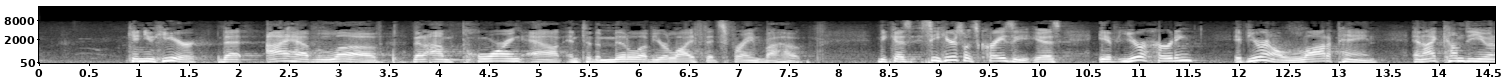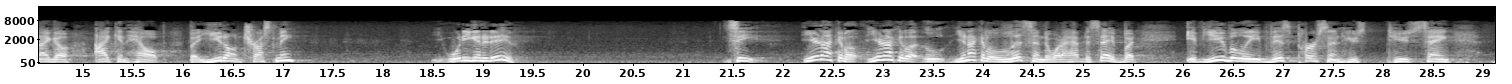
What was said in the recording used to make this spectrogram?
Can you hear that I have love that I'm pouring out into the middle of your life that's framed by hope? Because, see, here's what's crazy is if you're hurting, if you're in a lot of pain, and I come to you and I go, I can help, but you don't trust me, what are you going to do? See, you're not going to, you're not going to, you're not going to listen to what I have to say, but if you believe this person who's, who's saying,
